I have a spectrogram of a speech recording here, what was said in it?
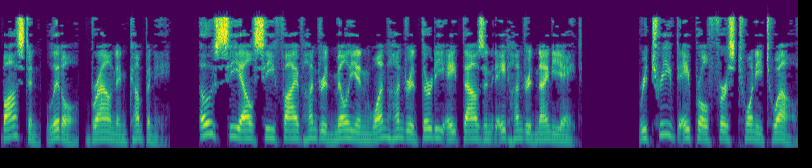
Boston, Little, Brown and Company. OCLC 500138898. Retrieved April 1, 2012.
